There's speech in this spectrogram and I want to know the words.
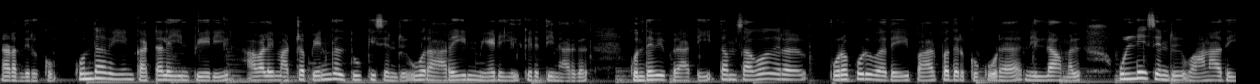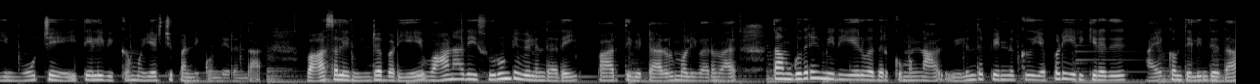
நடந்திருக்கும். குந்தவையின் கட்டளையின் பேரில் அவளை மற்ற பெண்கள் தூக்கி சென்று ஒரு அறையின் மேடையில் கிடத்தினார்கள். குந்தவி பிராட்டி தம் சகோதரர் புறப்படுவதை பார்ப்பதற்கு கூட நில்லாமல் உள்ளே சென்று வானாதியின் மூர்ச்சையை தெளிவிக்க முயற்சி பண்ணி கொண்டிருந்தார் வாசலில் நின்றபடியே வானாதி சுருண்டு விழுந்ததை பார்த்துவிட்ட வருவார். தாம் குதிரை மீது ஏறுவதற்கு முன்னால் விழுந்த பெண்ணுக்கு எப்படி இருக்கிறது? மயக்கம் தெளிந்ததா?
